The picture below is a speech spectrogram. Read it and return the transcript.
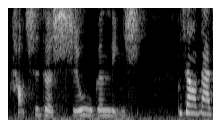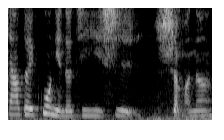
好吃的食物跟零食，不知道大家对过年的记忆是什么呢？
